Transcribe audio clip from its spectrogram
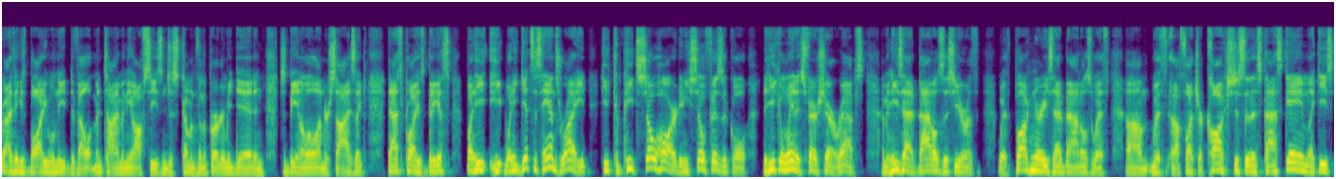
I think his body will need development time in the offseason, just coming from the program he did and just being a little undersized. Like that's probably his biggest, but he, he, when he gets his hands right, he competes so hard and he's so physical that he can win his fair share of reps. I mean, he's had battles this year with, with Buckner. He's had battles with, um, with with uh, Fletcher Cox just in this past game. Like he's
